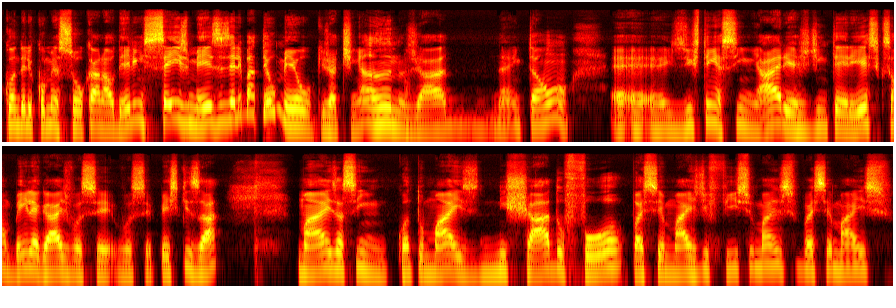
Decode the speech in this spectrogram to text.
quando ele começou o canal dele, em seis meses ele bateu o meu, que já tinha anos já. Né? Então é, é, é existem assim áreas de interesse que são bem legais você você pesquisar. Mas assim, quanto mais nichado for, vai ser mais difícil, mas vai ser mais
